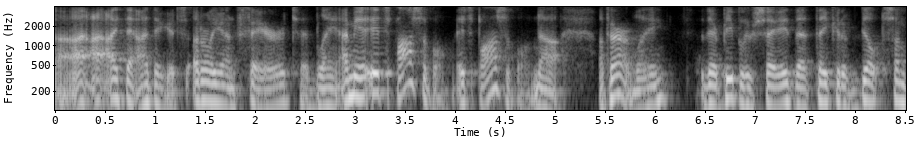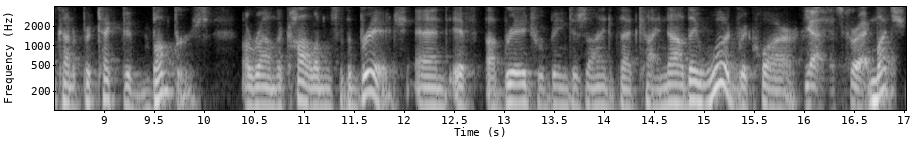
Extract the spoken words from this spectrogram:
I, I think I think it's utterly unfair to blame. I mean, it's possible. It's possible. Now, apparently, there are people who say that they could have built some kind of protective bumpers around the columns of the bridge. And if a bridge were being designed of that kind now, they would require yeah, that's correct. Much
